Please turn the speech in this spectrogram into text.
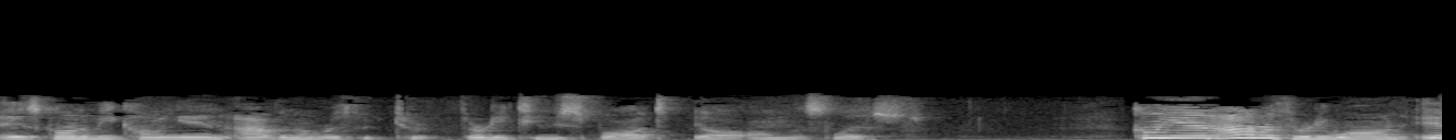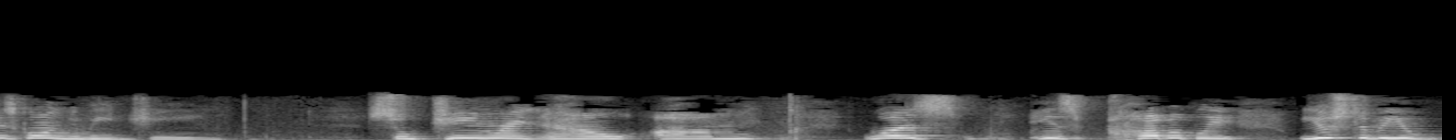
is going to be coming in at the number 32 spot uh, on this list. Coming in at number 31 is going to be Gene. So Gene right now um was is probably used to be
